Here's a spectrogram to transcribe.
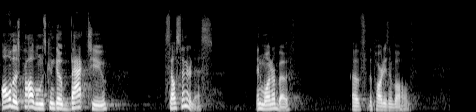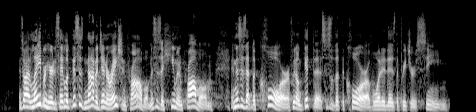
all those problems can go back to self centeredness in one or both of the parties involved. And so I labor here to say, look, this is not a generation problem. This is a human problem. And this is at the core, if we don't get this, this is at the core of what it is the preacher is seeing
